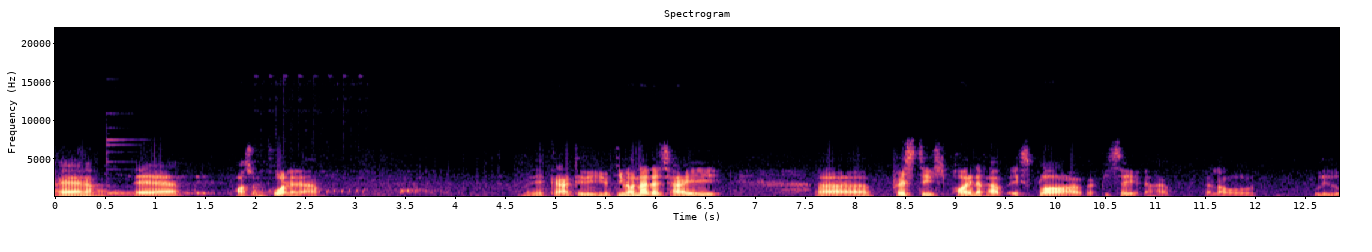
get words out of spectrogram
พ้นะครับ แพ้พอสมควรเลยนะครับไม่ใช่การที่ดี จริงเราน่าจะใช้ prestige point นะครับ explore แบบพิเศษนะครับ แต่เรา ลืม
